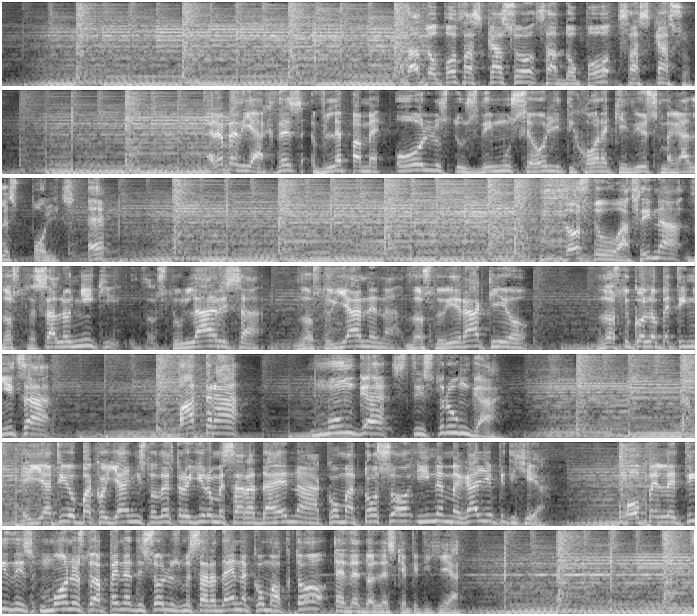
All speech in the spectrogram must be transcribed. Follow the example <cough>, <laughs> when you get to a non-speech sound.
Θα το πω, θα σκάσω, θα το πω, θα σκάσω. Ρε παιδιά, χθες βλέπαμε όλους τους δήμους σε όλη τη χώρα και ιδίως στις μεγάλες πόλεις. Ε, Δώσ' του Αθήνα, δώσ' του Θεσσαλονίκη, δώσ' του Λάρισα, δώσ' του Γιάννενα, δώσ' του Ηράκλειο, δώσ' του Κολοπετινίτσα, Πάτρα, Μούγκα στη Στρούγκα. Γιατί ο Μπακογιάννης στο δεύτερο γύρο με 41 ακόμα τόσο είναι μεγάλη επιτυχία. Ο Πελετίδης μόνος του απέναντι σε όλους με 41,8 ε δεν το λες και επιτυχία.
